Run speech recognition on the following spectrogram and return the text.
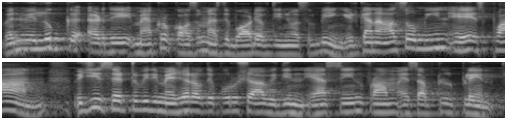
When we look at the macrocosm as the body of the universal being, it can also mean a span, which is said to be the measure of the Purusha within, as seen from a subtle plane.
